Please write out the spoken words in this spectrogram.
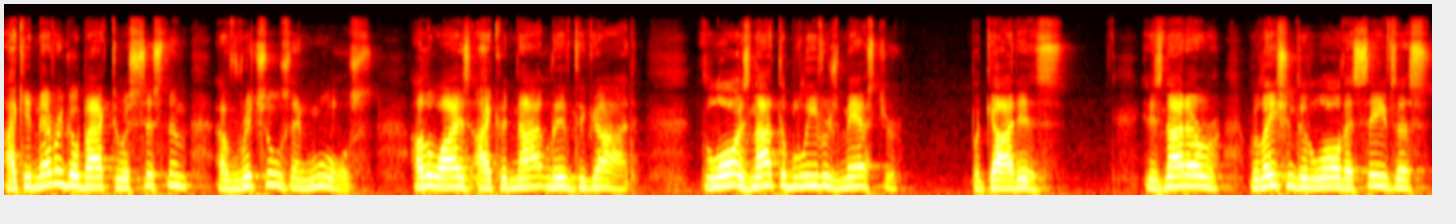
I could never go back to a system of rituals and rules. Otherwise, I could not live to God. The law is not the believer's master, but God is. It is not our relation to the law that saves us,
